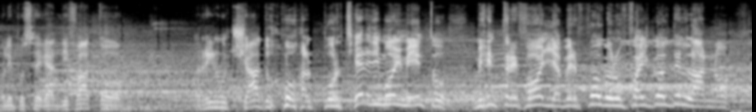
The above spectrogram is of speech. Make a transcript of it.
Olympus che ha di fatto rinunciato al portiere di movimento, mentre Foglia per poco non fa il gol dell'anno.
